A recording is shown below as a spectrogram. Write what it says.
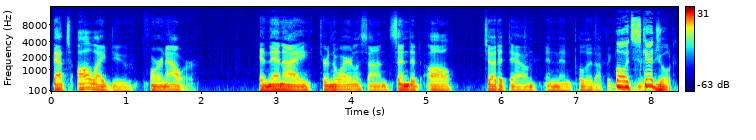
that's all I do for an hour, and then I turn the wireless on, send it all, shut it down, and then pull it up again. Well, it's scheduled.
